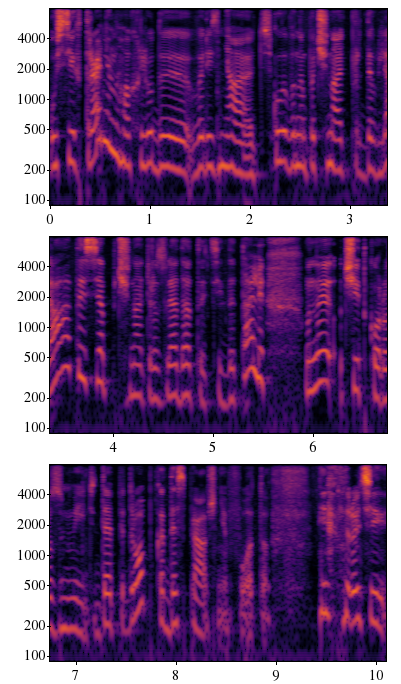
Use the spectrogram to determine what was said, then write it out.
усіх тренінгах люди вирізняють, коли вони починають придивлятися, починають розглядати ці деталі. Вони чітко розуміють, де підробка, де справжнє фото. Я, до речі,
